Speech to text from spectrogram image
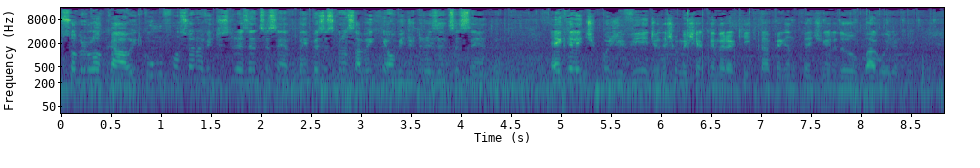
sobre o local e como funciona o vídeo 360. Tem pessoas que não sabem o que é um vídeo 360. É aquele tipo de vídeo, deixa eu mexer a câmera aqui que tá pegando o cantinho do bagulho aqui.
